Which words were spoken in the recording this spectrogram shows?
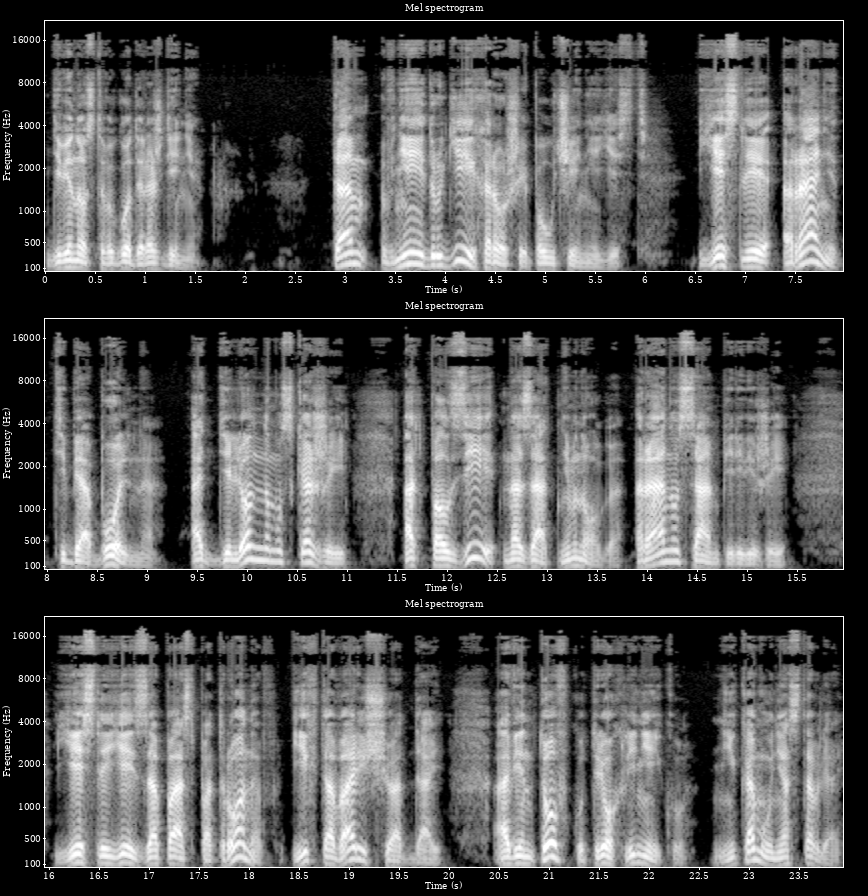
девяностого года рождения. Там в ней и другие хорошие поучения есть. Если ранит тебя больно, отделенному скажи, отползи назад немного, рану сам перевяжи. Если есть запас патронов, их товарищу отдай, а винтовку трехлинейку никому не оставляй.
